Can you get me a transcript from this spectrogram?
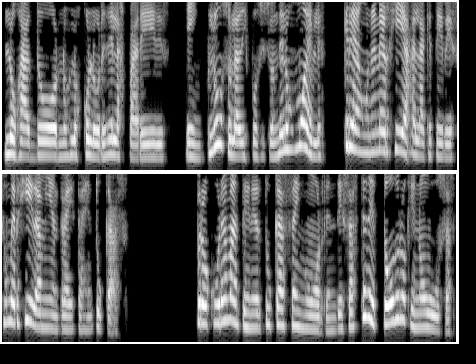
los adornos, los colores de las paredes e incluso la disposición de los muebles crean una energía a la que te ves sumergida mientras estás en tu casa. Procura mantener tu casa en orden, deshazte de todo lo que no usas,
